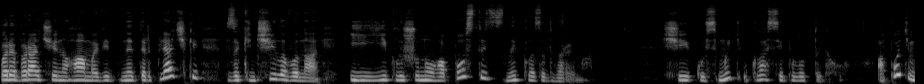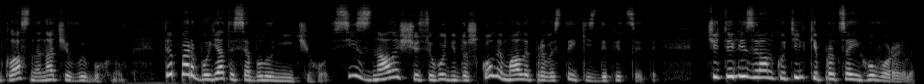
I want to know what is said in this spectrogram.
Перебираючи ногами від нетерплячки, закінчила вона, і її клишонога постать зникла за дверима. Ще якусь мить у класі було тихо, а потім клас неначе вибухнув. Тепер боятися було нічого. Всі знали, що сьогодні до школи мали привезти якісь дефіцити. Вчителі зранку тільки про це й говорили.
